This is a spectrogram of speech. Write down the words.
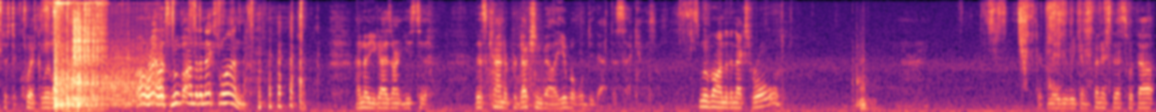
Just a quick little... Alright, let's move on to the next one. I know you guys aren't used to this kind of production value, but we'll do that in a second. Let's move on to the next roll. Maybe we can finish this without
